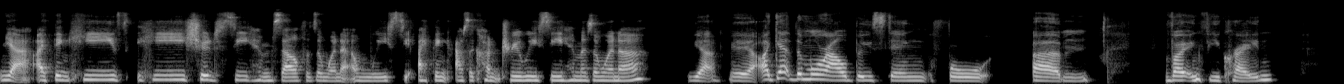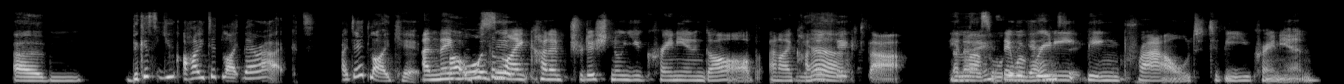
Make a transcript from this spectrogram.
yeah, I think he's he should see himself as a winner and we see I think as a country we see him as a winner. yeah, yeah, yeah. I get the morale boosting for um voting for Ukraine. Um because you I did like their act. I did like it. And they wore some it- like kind of traditional Ukrainian garb and I kind Yeah. of digged that. You And know, they we're really into. being proud to be Ukrainian.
